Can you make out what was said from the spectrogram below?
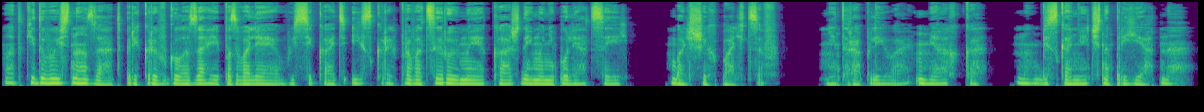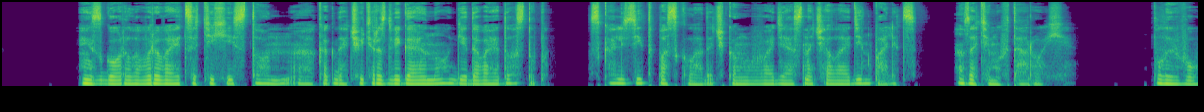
Откидываюсь назад, прикрыв глаза и позволяя высекать искры, провоцируемые каждой манипуляцией больших пальцев. Неторопливо, мягко, но бесконечно приятно. Из горла вырывается тихий стон, а когда чуть раздвигаю ноги, давая доступ, скользит по складочкам, вводя сначала один палец, а затем и второй. Плыву,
